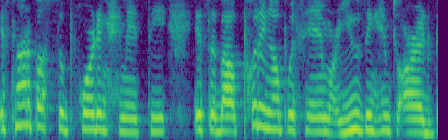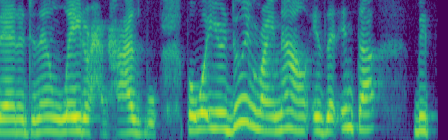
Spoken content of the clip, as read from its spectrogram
it's not about supporting Hemeti, it's about putting up with him or using him to our advantage, and then later حنحاسبه. But what you're doing right now is that انت بت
